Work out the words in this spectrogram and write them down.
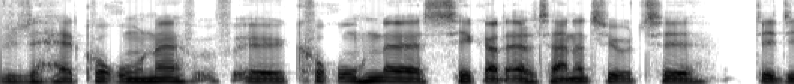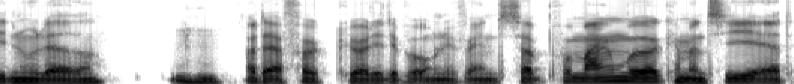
ville have et corona, øh, corona-sikkert alternativ til det, de nu lavede. Mm-hmm. Og derfor gjorde de det på OnlyFans. Så på mange måder kan man sige, at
